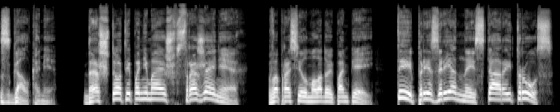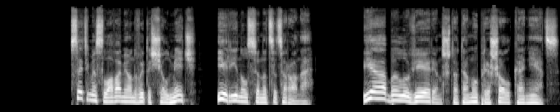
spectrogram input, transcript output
с галками. «Да что ты понимаешь в сражениях?» — вопросил молодой Помпей. «Ты презренный старый трус!» С этими словами он вытащил меч и ринулся на Цицерона. Я был уверен, что тому пришел конец.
